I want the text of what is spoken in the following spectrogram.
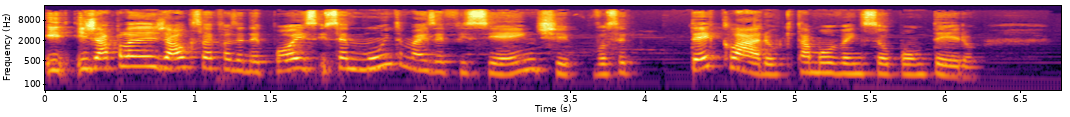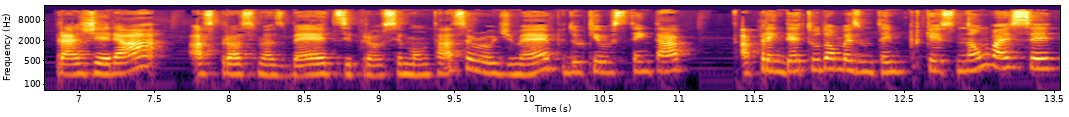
E, e, já planejar o que você vai fazer depois, isso é muito mais eficiente você ter claro o que está movendo seu ponteiro para gerar as próximas bets e para você montar seu roadmap do que você tentar aprender tudo ao mesmo tempo, porque isso não vai ser.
